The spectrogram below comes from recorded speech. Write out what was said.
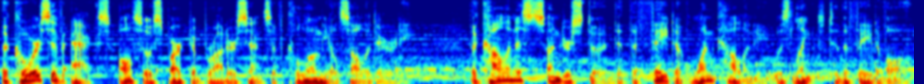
The coercive acts also sparked a broader sense of colonial solidarity. The colonists understood that the fate of one colony was linked to the fate of all.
